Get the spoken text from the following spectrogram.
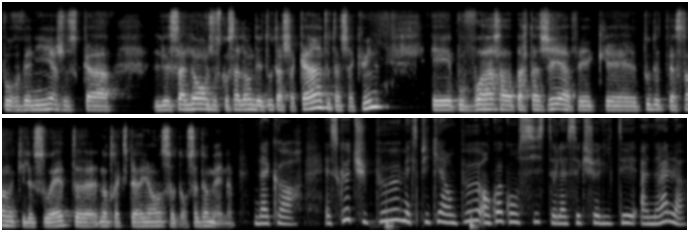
pour venir jusqu'à le salon, jusqu'au salon de tout un chacun, tout un chacune et pouvoir euh, partager avec euh, toutes les personnes qui le souhaitent euh, notre expérience dans ce domaine. D'accord. Est-ce que tu peux m'expliquer un peu en quoi consiste la sexualité anale,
